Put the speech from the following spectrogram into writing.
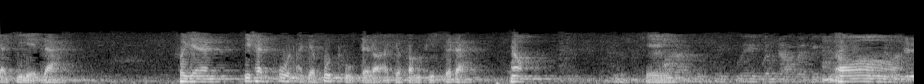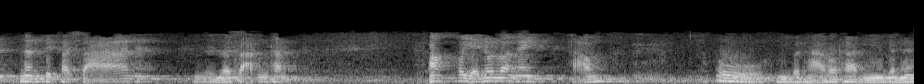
จากกิเลสได้ เพราะฉะนั้นที่ท่านพูดอาจจะพูดถูกแต่เราอาจจะฟังผิดก็ได้เนาะโอเคอ๋อนั่นเป็นภาษานะเป็นภาษาของท่านอ๋อเขาใหญ่นนว่าไง ถาม โอ้ มีปัญหาเขาท่าดีกันนะ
